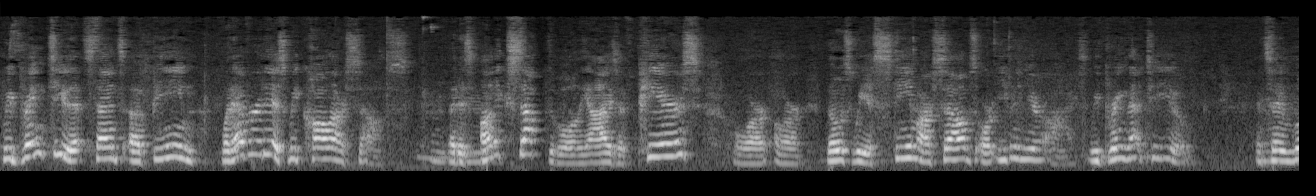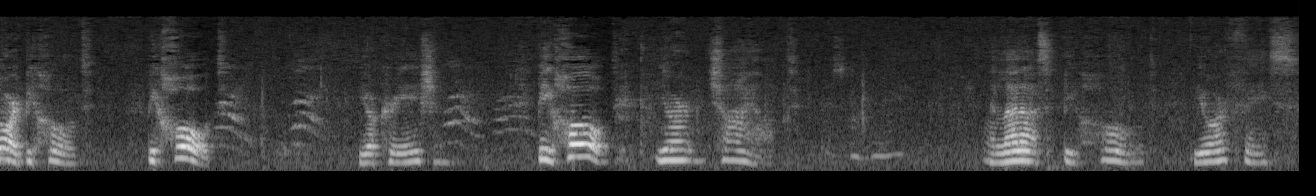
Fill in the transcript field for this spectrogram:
We bring to you that sense of being whatever it is we call ourselves that is unacceptable in the eyes of peers or, or those we esteem ourselves or even in your eyes. We bring that to you and say, Lord, behold, behold your creation. Behold your child. And let us behold your face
